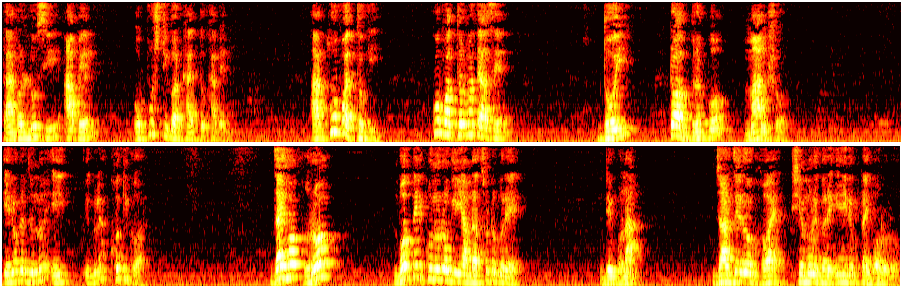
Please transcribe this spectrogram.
তারপর লুচি, আপেল ও পুষ্টিকর খাদ্য খাবেন। আর কুপথ্য কি? কুপথ্যর মধ্যে আছে দই, টক দ্রব্য, মাংস। এই রোগের জন্য এই এগুলা ক্ষতিকর। যাই হোক রোগ বলতে কোনো রোগী আমরা ছোট করে দেখব না। যার যে রোগ হয়, সে মনে করে এই রোগটাই বড় রোগ।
